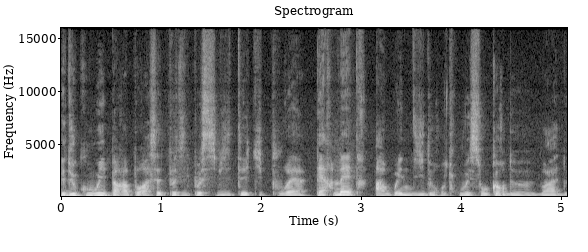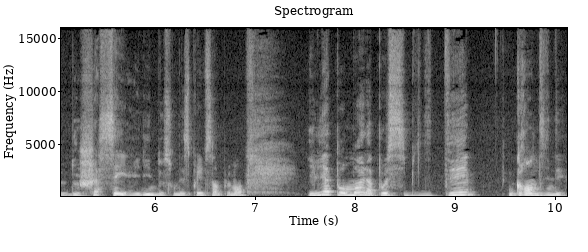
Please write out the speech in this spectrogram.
Et du coup, oui, par rapport à cette petite possibilité qui pourrait permettre à Wendy de retrouver son corps, de, voilà, de, chasser Eileen de son esprit, tout simplement, il y a pour moi la possibilité Grandinet.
